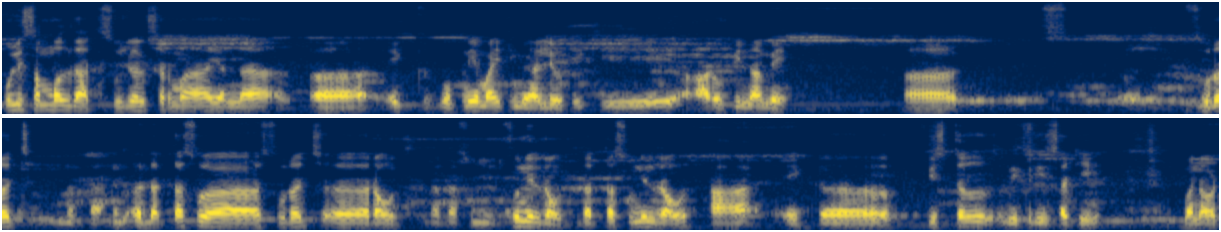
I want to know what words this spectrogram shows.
पोलीस अंमलदार सुजल शर्मा यांना एक गोपनीय माहिती मिळाली होती की आरोपी नामे सूरज दत्ता. सु सूरज राऊत. दादा सुनील. सुनील राऊत. दत्ता सुनील राऊत हा एक पिस्टल विक्रीसाठी बनावट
